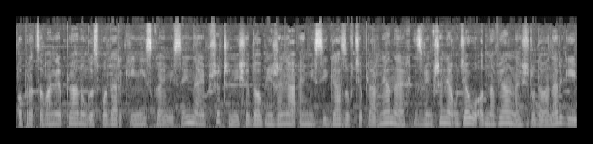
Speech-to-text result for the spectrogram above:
Opracowanie planu gospodarki niskoemisyjnej przyczyni się do obniżenia emisji gazów cieplarnianych, zwiększenia udziału odnawialnych źródeł energii,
